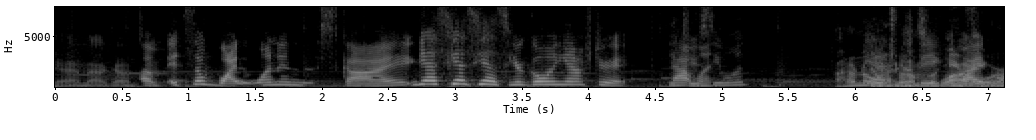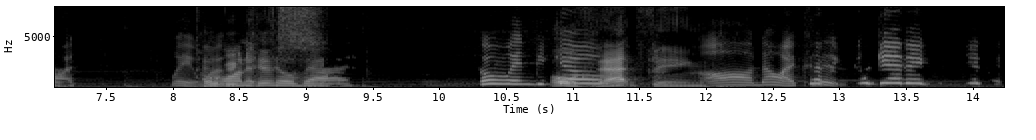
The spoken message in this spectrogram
Yeah, and I got. Um, it's a white one in the sky. Yes, yes, yes. You're going after it. The that juicy one. one? I don't know Yeah, which one I'm big looking white for. one. Wait, I what? Toga want it so bad. Go, Wendy, go. Oh, that thing. Oh no, I couldn't. Go get it. Get it.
